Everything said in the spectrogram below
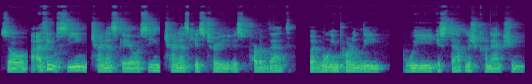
So I think seeing China scale, seeing China's history is part of that. But more importantly, we established connection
